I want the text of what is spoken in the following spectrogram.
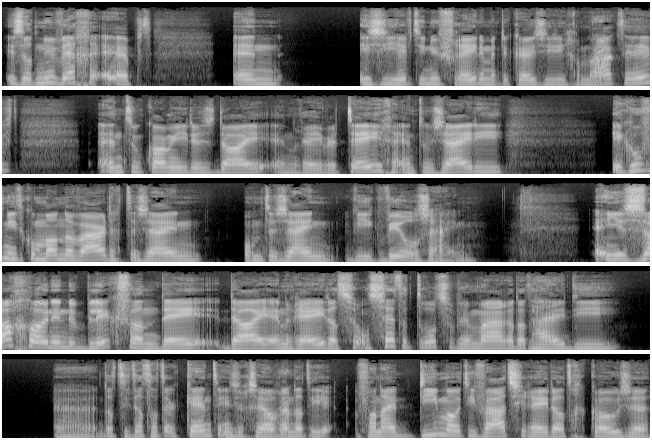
Is dat nu weggeëpt? En is hij, heeft hij nu vrede met de keuze die hij gemaakt heeft? En toen kwam hij dus Dai en Ray weer tegen. En toen zei hij, ik hoef niet commandowaardig te zijn om te zijn wie ik wil zijn. En je zag gewoon in de blik van Dai en Ray dat ze ontzettend trots op hem waren dat hij die eh, dat hij dat had erkend in zichzelf Ja. en dat hij vanuit die motivatiereden had gekozen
